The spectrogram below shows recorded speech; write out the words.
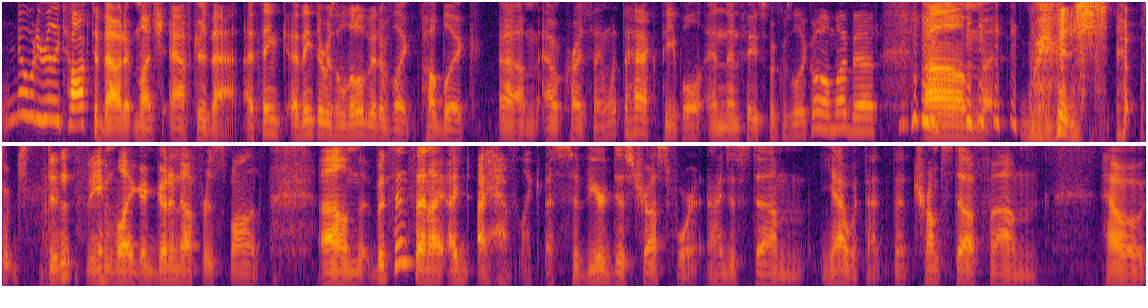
nobody really talked about it much after that. I think I think there was a little bit of like public um, outcry saying "What the heck, people?" and then Facebook was like, "Oh, my bad," um, which which didn't seem like a good enough response. Um, but since then, I, I, I, have like a severe distrust for it, and I just um, yeah, with that that Trump stuff, um, how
